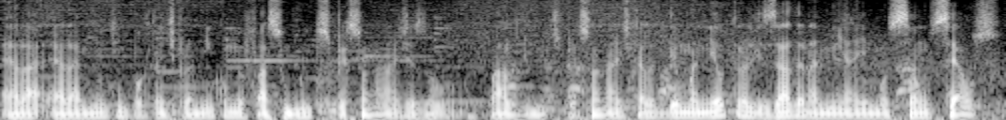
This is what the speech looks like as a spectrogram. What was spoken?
Ela, ela é muito importante para mim, como eu faço muitos personagens, ou falo de muitos personagens, que ela deu uma neutralizada na minha emoção Celso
